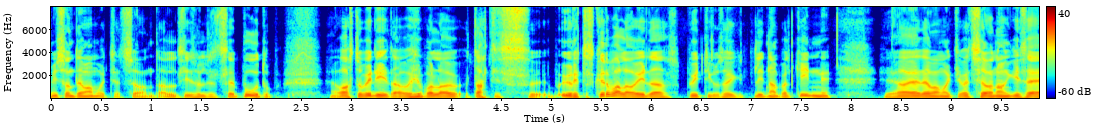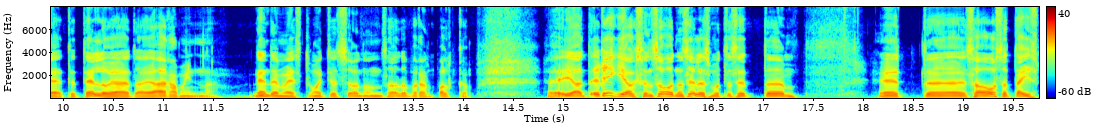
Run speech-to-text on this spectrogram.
mis on tema motivatsioon, tal sisuliselt see puudub. vastupidi, ta võib-olla tahtis, üritas kõrvale hoida, püüti kusagilt linna pealt kinni ja, ja tema motivatsioon ongi see, et, et ellu jääda ja ära minna. Nende meeste motivatsioon on saada paremat palka ja riigi jaoks on soodne selles mõttes, et et äh, sa ostad täis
